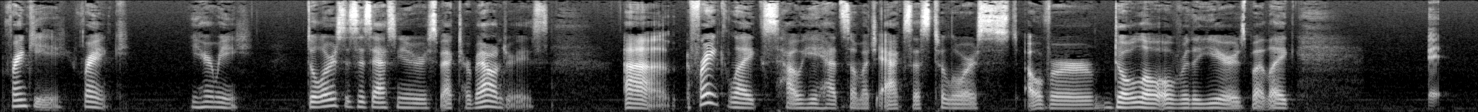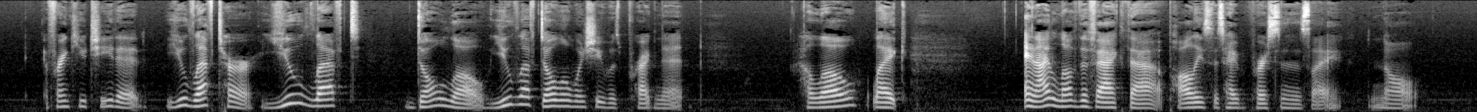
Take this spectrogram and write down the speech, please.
Frankie, Frank, you hear me? Dolores is just asking you to respect her boundaries. Um, Frank likes how he had so much access to Loris over Dolo over the years, but like, it, eh, Frank, you cheated. You left her. You left Dolo. You left Dolo when she was pregnant. Hello? Like, And I love the fact that Paulie's the type of person that's like, no,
